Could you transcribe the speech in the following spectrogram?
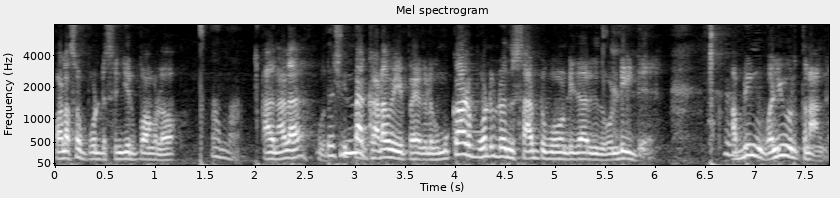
பழசை போட்டு செஞ்சிருப்பாங்களோ? அதனால ஒரு சின்ன கடவை இப்ப எங்களுக்கு முக்காடு போட்டுட்டு வந்து சாப்பிட்டு போக வேண்டியதா இருக்குது ஒண்டிக்கிட்டு. அப்படின்னு வலியுறுத்தினாங்க.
